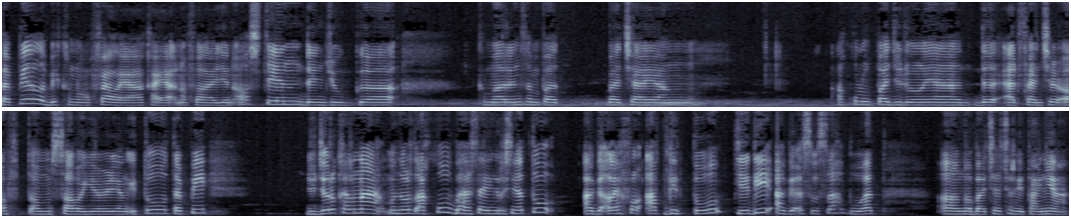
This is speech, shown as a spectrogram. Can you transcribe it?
tapi lebih ke novel ya kayak novel Jane Austen dan juga kemarin sempat baca yang aku lupa judulnya The Adventure of Tom Sawyer yang itu tapi jujur karena menurut aku bahasa Inggrisnya tuh agak level up gitu jadi agak susah buat uh, ngebaca ceritanya.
